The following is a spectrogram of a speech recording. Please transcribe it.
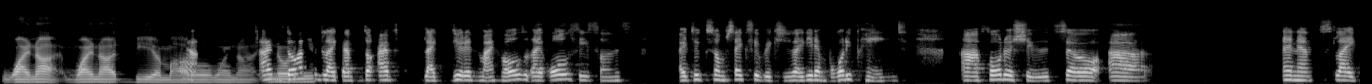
why not? Why not be a model? Why not? You I've done I mean? like I've done, I've like during my whole like all seasons. I took some sexy pictures. I did a body paint, uh, photo shoot. So uh, and it's like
